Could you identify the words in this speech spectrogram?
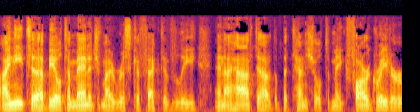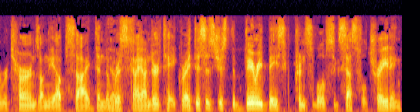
I need to be able to manage my risk effectively, and I have to have the potential to make far greater returns on the upside than the yes. risk I undertake. Right? This is just the very basic principle of successful trading,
